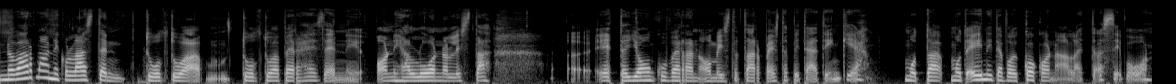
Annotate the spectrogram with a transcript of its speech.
No varmaan niin lasten tultua, tultua perheeseen niin on ihan luonnollista, että jonkun verran omista tarpeista pitää tinkiä, mutta, mutta ei niitä voi kokonaan laittaa sivuun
